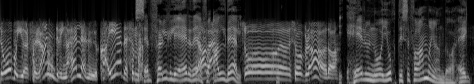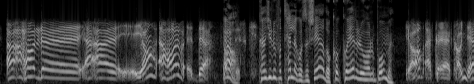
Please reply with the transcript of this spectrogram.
lov å gjøre forandringer heller nå? Hva er det som Selvfølgelig er det det, Ja for all del. Så, så bra, da. Har du nå gjort disse forandringene, da? Jeg, Jeg, har eh, jeg, Ja, jeg har det, ja. faktisk. Kan ikke du fortelle hva som skjer, da? Hva, hva er det du holder på med? Ja, jeg, jeg kan det.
